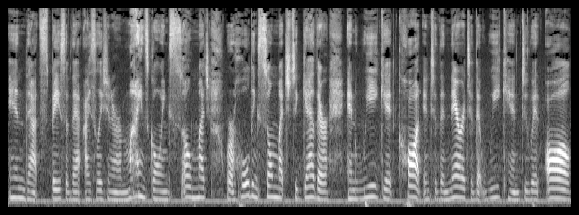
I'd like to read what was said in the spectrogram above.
in that space of that isolation our mind's going so much, we're holding so much together, and we get caught into the narrative that we can do it all,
